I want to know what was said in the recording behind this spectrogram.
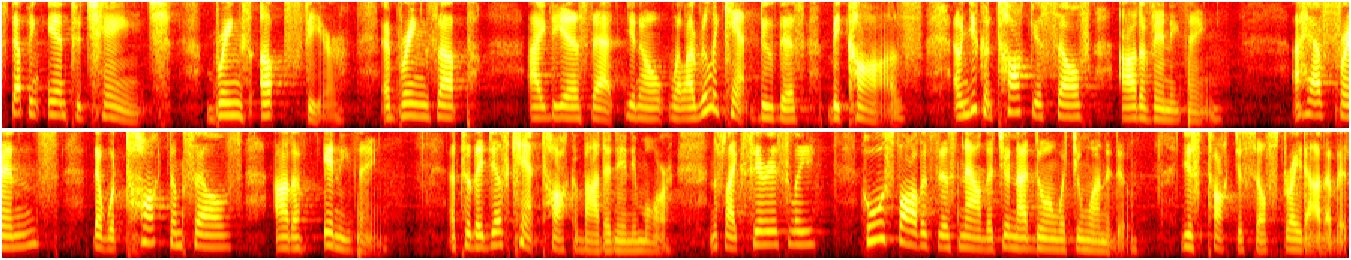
stepping into change, brings up fear. It brings up ideas that, you know, well, I really can't do this because. And you can talk yourself out of anything. I have friends that would talk themselves out of anything until they just can't talk about it anymore. And it's like, seriously? Whose fault is this now that you're not doing what you want to do? You just talked yourself straight out of it.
